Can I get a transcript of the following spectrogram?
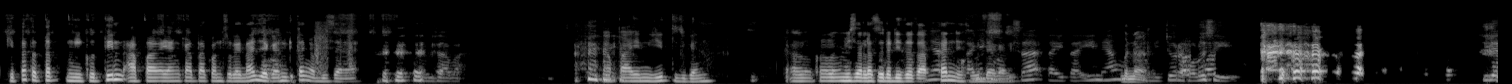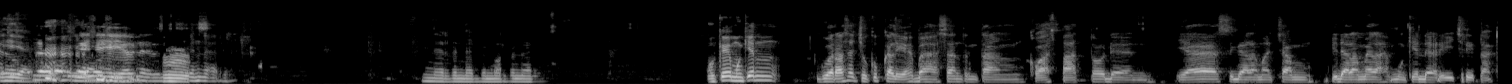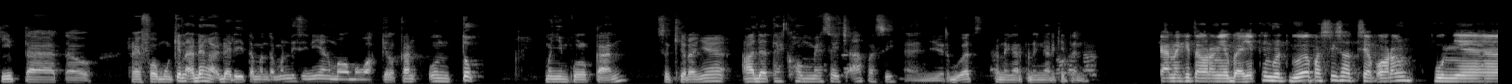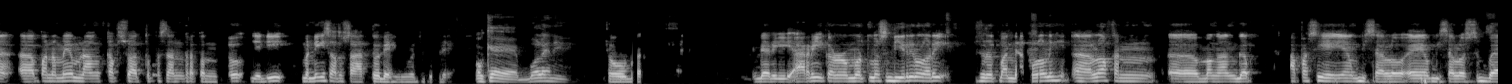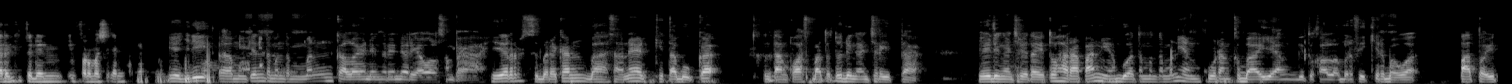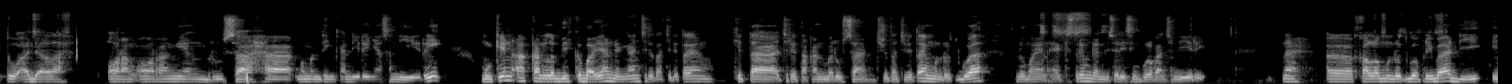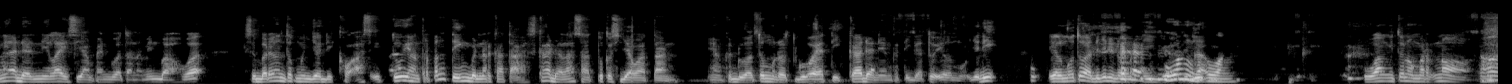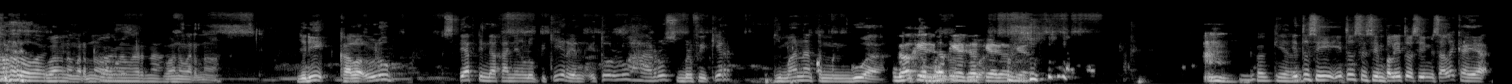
kita tetap ngikutin apa yang kata konsulen aja kan kita nggak bisa Nggak bisa apa? ngapain gitu kan kalau kalau misalnya sudah ditetapkan ya Makanya sudah kan bisa tai-taiin yang Benar. memicu revolusi. iya. iya. Iya iya iya benar. Hmm. benar benar benar benar benar Oke, mungkin gua rasa cukup kali ya bahasan tentang koas pato dan ya segala macam di dalamnya lah mungkin dari cerita kita atau Revo mungkin ada nggak dari teman-teman di sini yang mau mewakilkan untuk menyimpulkan sekiranya ada take home message apa sih anjir buat pendengar-pendengar kita nih. karena kita orangnya banyak kan menurut gue pasti setiap orang punya apa namanya menangkap suatu pesan tertentu jadi mending satu-satu deh menurut gue deh. Oke, boleh nih. coba dari Ari kalau menurut lo sendiri lo Ri sudut pandang lo nih eh, lo akan eh, menganggap apa sih yang bisa lo eh yang bisa lo sebar gitu dan informasikan Ya, jadi eh, mungkin teman-teman kalau yang dengerin dari awal sampai akhir, sebenarnya kan bahasannya kita buka tentang koas batu tuh dengan cerita. Jadi dengan cerita itu harapannya buat teman-teman yang kurang kebayang gitu kalau berpikir bahwa Pato itu adalah orang-orang yang berusaha mementingkan dirinya sendiri, mungkin akan lebih kebayang dengan cerita-cerita yang kita ceritakan barusan. Cerita-cerita yang menurut gua lumayan ekstrim dan bisa disimpulkan sendiri. Nah, eh, kalau menurut gue pribadi, ini ada nilai sih yang pengen gue tanamin bahwa sebenarnya untuk menjadi koas itu yang terpenting, benar kata Aska, adalah satu kesejawatan. Yang kedua tuh menurut gue etika dan yang ketiga tuh ilmu. Jadi ilmu tuh adanya di nomor tiga. uang nggak uang Uang itu nomor nol. oh Uang nomor nol. uang nomor nol Uang nomor nol. Jadi kalau lu setiap tindakan yang lu pikirin itu lu harus berpikir gimana temen gua. Gokil gokil gokil gokil. Gokil. itu sih itu sesimpel itu sih. Misalnya kayak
